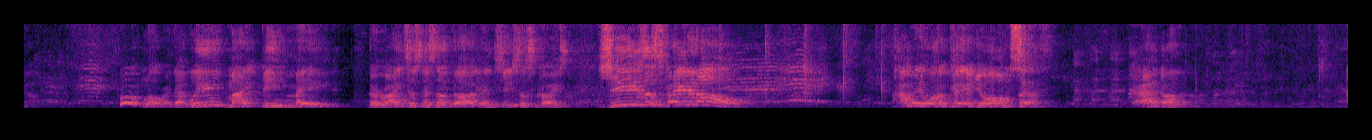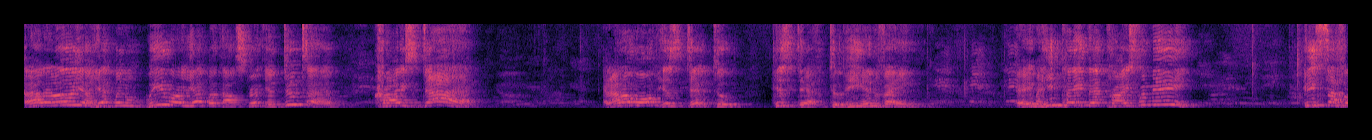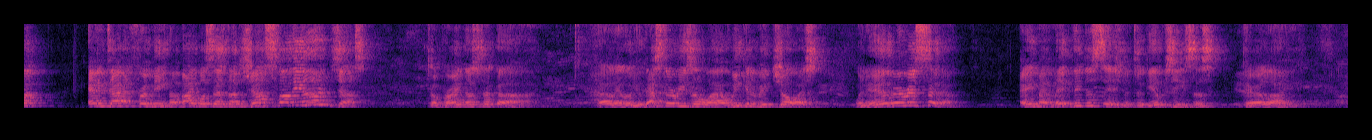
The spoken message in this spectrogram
Whew, Lord, that we might be made the righteousness of God in Jesus Christ. Jesus paid it all. How many want to pay it your own self? I don't. Hallelujah. Yet when we were yet without strength, in due time, Christ died. And I don't want his death to his death to be in vain. Amen. He paid that price for me. He suffered and died for me. The Bible says the just for the unjust to bring us to God. Hallelujah. That's the reason why we can rejoice when every sinner, amen, make the decision to give Jesus their life.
